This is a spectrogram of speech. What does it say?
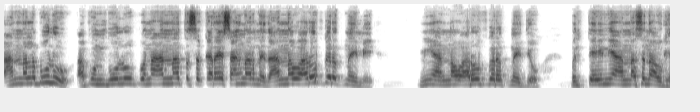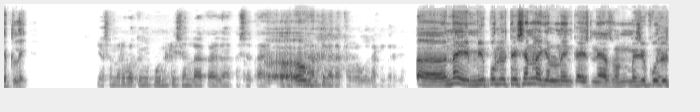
अण्णाला बोलू. आपण बोलू पण अण्णा तसं करायला सांगणार नाहीत. अण्णावर आरोप करत नाही मी. मी अण्णावर आरोप करत नाही तो पण त्यांनी अण्णाचं नाव घेतलंय. या संदर्भात तुम्ही पोलीस स्टेशनला काय जा- कसं काय? अं, तुम्ही आलते का दाखल वगैरे दाखल करायला? अं, नाही मी पोलीस स्टेशनला गेलो नाही काहीच नाही अजून. म्हणजे पोलीस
